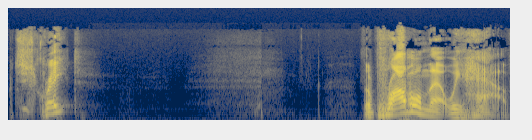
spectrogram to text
which is great. The problem that we have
